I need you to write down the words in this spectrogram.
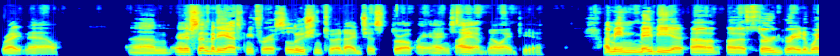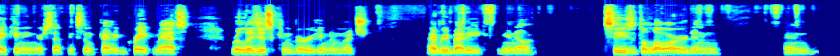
right now. Um, and if somebody asked me for a solution to it, I'd just throw up my hands. I have no idea. I mean, maybe a, a, a third great awakening or something, some kind of great mass religious conversion in which everybody, you know, sees the Lord and and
